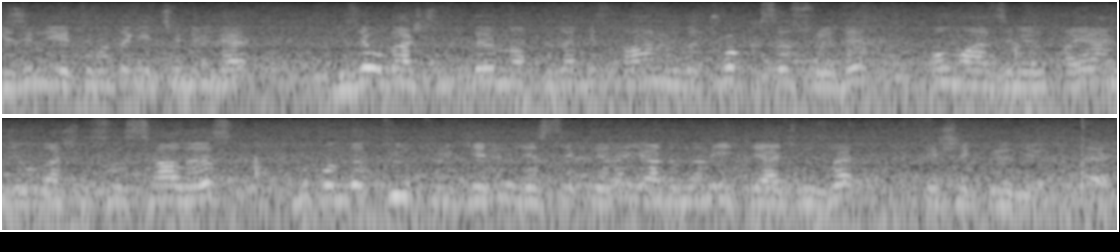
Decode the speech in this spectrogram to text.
Bizimle irtibata geçebilirler. Bize ulaştırdıkları noktada biz anında çok kısa sürede o malzemenin Ayancık'a ulaşmasını sağlarız. Bu konuda tüm Türkiye'nin desteklerine, yardımlarına ihtiyacımız var. Teşekkür ediyorum.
